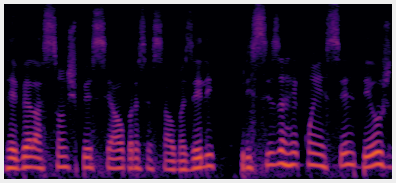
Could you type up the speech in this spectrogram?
revelação especial para ser salvo, mas ele precisa reconhecer Deus,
